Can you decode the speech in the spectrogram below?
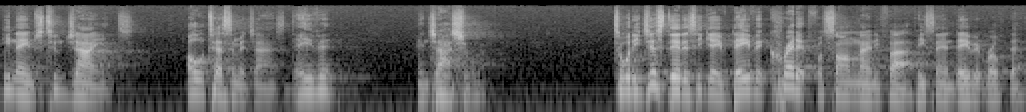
he names two giants, Old Testament giants, David and Joshua. So, what he just did is he gave David credit for Psalm 95. He's saying David wrote that.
